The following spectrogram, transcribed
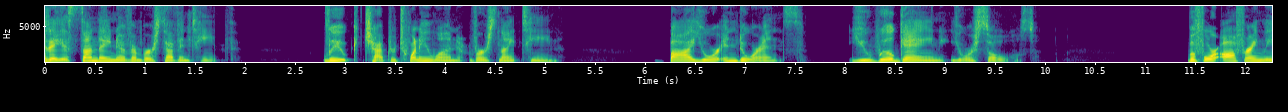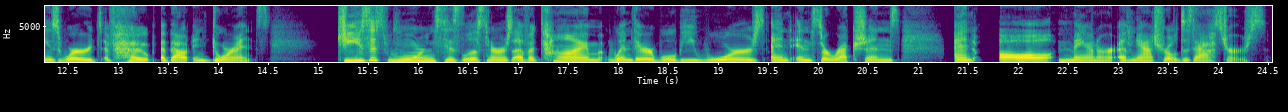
Today is Sunday, November 17th. Luke chapter 21, verse 19. By your endurance, you will gain your souls. Before offering these words of hope about endurance, Jesus warns his listeners of a time when there will be wars and insurrections and all manner of natural disasters.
